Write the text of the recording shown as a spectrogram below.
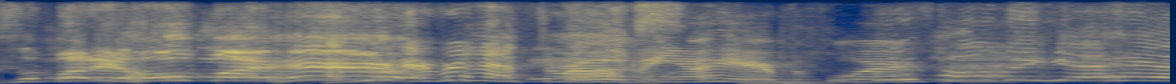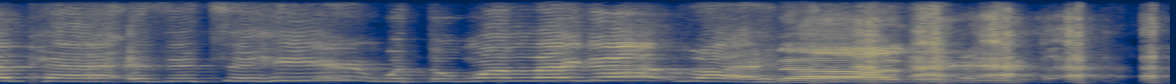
Somebody hold my Have you hair. ever had throw up in your hair before? Who's holding your hair, Pat? Is it to here with the one leg up? Like, No, nigga.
